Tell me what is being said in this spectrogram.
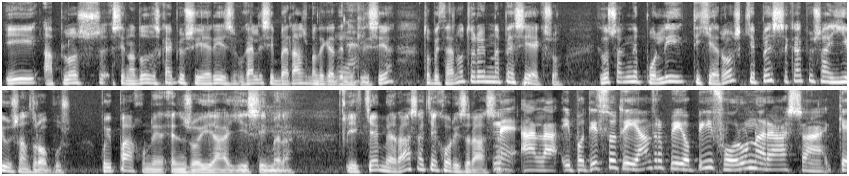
ή απλώς συναντώντας κάποιους ιερείς βγάλει συμπεράσματα για την ναι. Εκκλησία, το πιθανότερο είναι να πέσει έξω. Εκτό αν είναι πολύ τυχερός και πέσει σε κάποιους αγίους ανθρώπους που υπάρχουν εν ζωή Άγιοι σήμερα. Και με ράσα και χωρίς ράσα. Ναι, αλλά υποτίθεται ότι οι άνθρωποι οι οποίοι φορούν ράσα και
